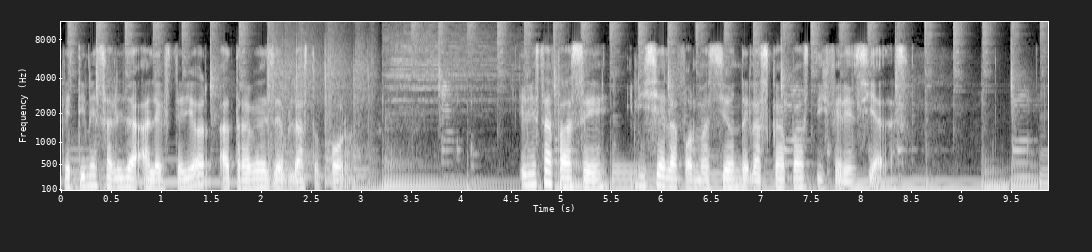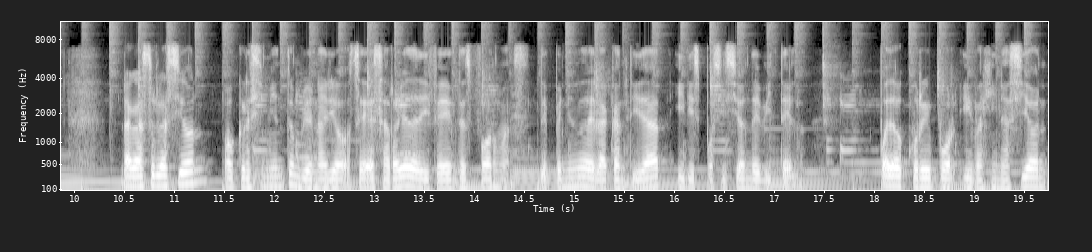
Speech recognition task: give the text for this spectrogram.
que tiene salida al exterior a través del blastoporo. En esta fase inicia la formación de las capas diferenciadas. La gastrulación o crecimiento embrionario se desarrolla de diferentes formas, dependiendo de la cantidad y disposición de vitelo. Puede ocurrir por invaginación,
